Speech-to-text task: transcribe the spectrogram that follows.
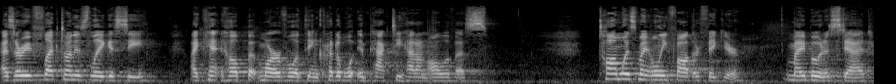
As I reflect on his legacy, I can't help but marvel at the incredible impact he had on all of us. Tom was my only father figure, my bonus dad.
